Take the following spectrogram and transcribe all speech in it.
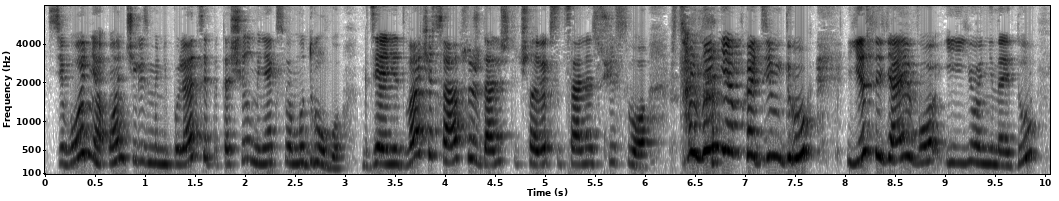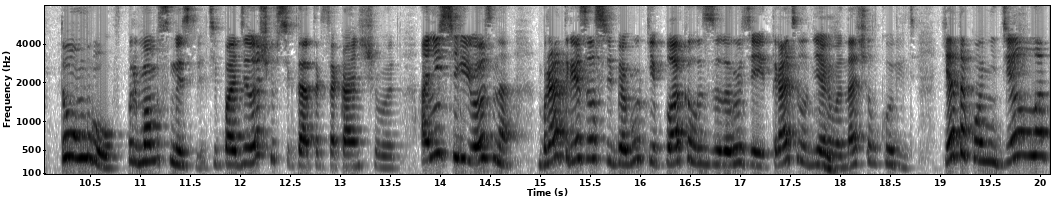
Сегодня он через манипуляции потащил меня к своему другу, где они два часа обсуждали, что человек социальное существо, что мне необходим друг, если я его и ее не найду, то умру, в прямом смысле. Типа, одиночки всегда так заканчивают. Они серьезно. Брат резал себе руки и плакал из-за друзей, тратил нервы, начал курить. Я такое не делала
